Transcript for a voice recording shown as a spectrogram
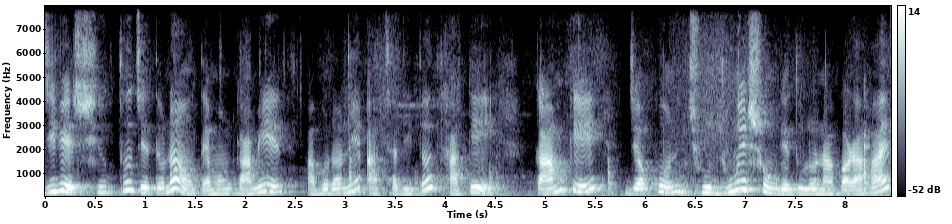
জীবের শুদ্ধ চেতনাও তেমন কামের আবরণে আচ্ছাদিত থাকে। কামকে যখন ধূমের সঙ্গে তুলনা করা হয়,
